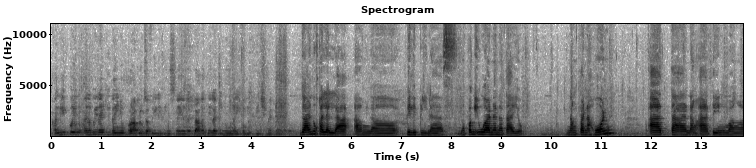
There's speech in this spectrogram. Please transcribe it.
ano po yung, ano po yung nakikita yung problem sa Philippines ngayon at bakit nila inuna itong impeachment na ito? gaano kalala ang ah, Pilipinas na pag-iwanan na tayo ng panahon at ah, ng ating mga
